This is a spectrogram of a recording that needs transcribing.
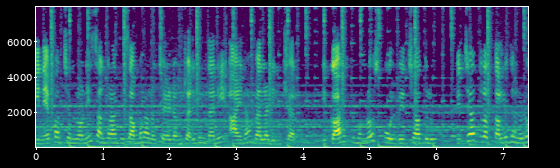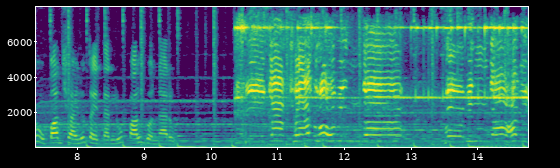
ఈ నేపథ్యంలోని సంక్రాంతి సంబరాలు చేయడం జరిగిందని ఆయన వెల్లడించారు. ఈ కార్యక్రమంలో స్కూల్ విద్యార్థులు విద్యార్థుల తల్లిదండ్రులు ఉపాధ్యాయులు తదితరులు పాల్గొన్నారు. Govinda Govinda Hari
